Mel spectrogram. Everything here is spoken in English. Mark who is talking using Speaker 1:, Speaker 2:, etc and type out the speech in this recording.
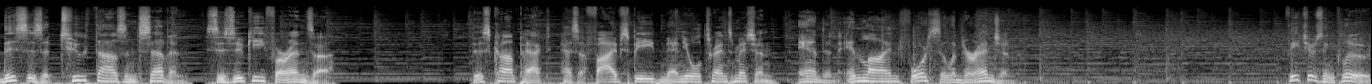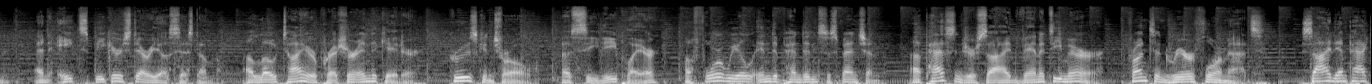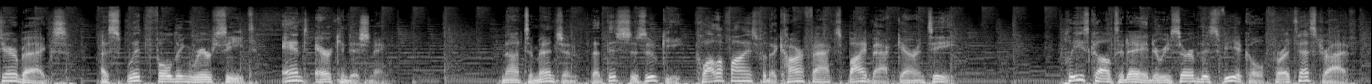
Speaker 1: This is a 2007 Suzuki Forenza. This compact has a 5-speed manual transmission and an inline 4-cylinder engine. Features include an 8-speaker stereo system, a low tire pressure indicator, cruise control, a CD player, a four-wheel independent suspension, a passenger side vanity mirror, front and rear floor mats, side impact airbags, a split folding rear seat, and air conditioning. Not to mention that this Suzuki qualifies for the Carfax buyback guarantee. Please call today to reserve this vehicle for a test drive.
